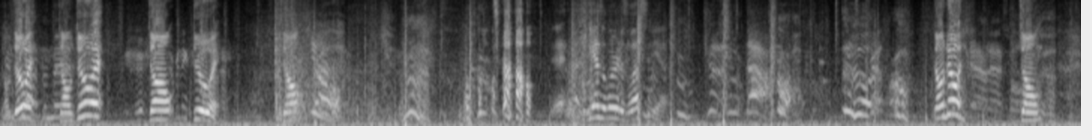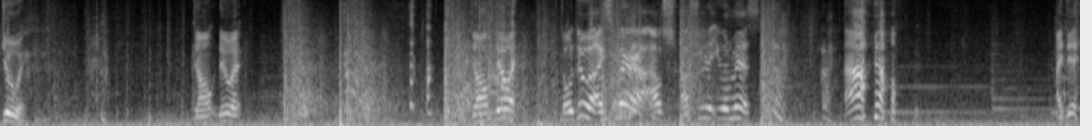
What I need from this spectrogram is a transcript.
Don't do it! Don't do it! Don't do it! Don't. No. He hasn't learned his lesson yet. Don't do it! Don't do it. Don't do it. Don't do it. Don't do it, I swear. I'll sh I'll shoot at you and miss. Ah, no. I did.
